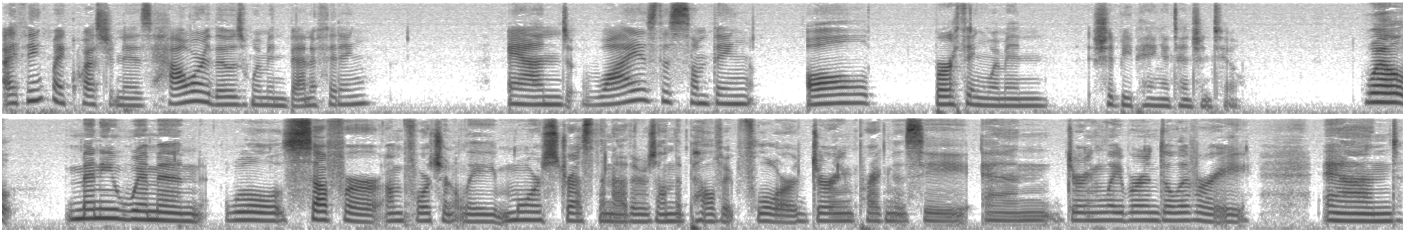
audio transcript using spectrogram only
i think my question is how are those women benefiting and why is this something all birthing women should be paying attention to well many women will suffer, unfortunately, more stress than others on the pelvic floor during pregnancy and during labor and delivery. And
